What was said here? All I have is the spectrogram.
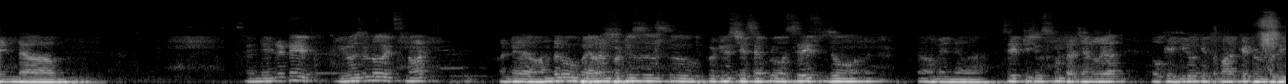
అండ్ అండ్ um, ఏంటంటే ఈ రోజుల్లో ఇట్స్ నాట్ అంటే అందరూ ఎవరైనా ప్రొడ్యూసర్స్ ప్రొడ్యూస్ చేసేప్పుడు safe zone I mean safety చూసుకుంటారు జనరల్గా ఓకే హీరోకి ఇంత మార్కెట్ ఉంటుంది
